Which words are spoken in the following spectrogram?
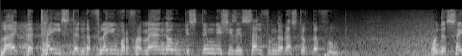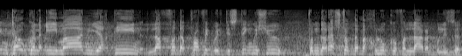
Like the taste and the flavor of a mango distinguishes itself from the rest of the fruit. On the same token, iman, yaqeen, love for the Prophet will distinguish you from the rest of the makhluk of Allah Rabbul Izzat.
